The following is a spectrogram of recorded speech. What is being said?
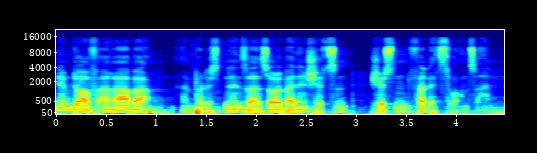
in dem Dorf Araba. Palästinenser soll bei den Schützen, Schüssen verletzt worden sein.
